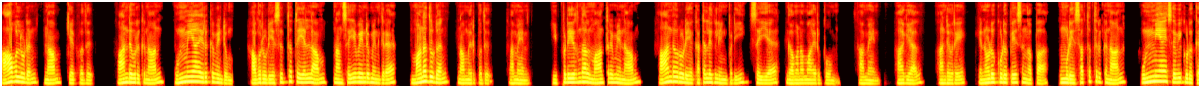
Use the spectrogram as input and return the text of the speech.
ஆவலுடன் நாம் கேட்பது. ஆண்டவருக்கு நான் உண்மையா இருக்க வேண்டும். அவருடைய சித்தத்தை எல்லாம் நான் செய்ய வேண்டும் என்கிற மனதுடன் நாம் இருப்பது. அமேன் இப்படி இருந்தால் மாத்திரமே நாம் ஆண்டவருடைய கட்டளைகளின்படி செய்ய கவனமாயிருப்போம். அமேன் ஆகையால் ஆண்டவரே என்னோட கூட பேசுங்கப்பா. உம்முடைய சத்தத்திற்கு நான் உண்மையாய் செவி கொடுக்க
